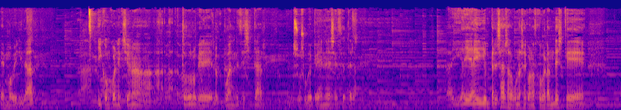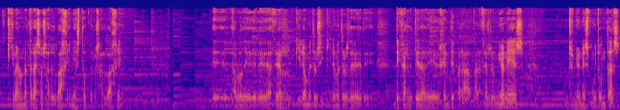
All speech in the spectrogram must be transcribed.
en movilidad y con conexión a, a, a, todo lo que, lo que puedan necesitar, sus VPNs, etc. Hay, hay, hay, empresas, algunas que conozco grandes, que, llevan un atraso salvaje en esto, pero salvaje. Eh, hablo de, hacer kilómetros y kilómetros de, carretera de, gente para, para, hacer reuniones, reuniones muy tontas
